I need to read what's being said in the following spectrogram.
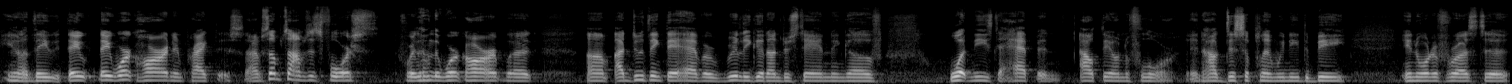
You know, they they, they work hard in practice. Um, sometimes it's forced for them to work hard, but um, I do think they have a really good understanding of what needs to happen out there on the floor and how disciplined we need to be in order for us to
